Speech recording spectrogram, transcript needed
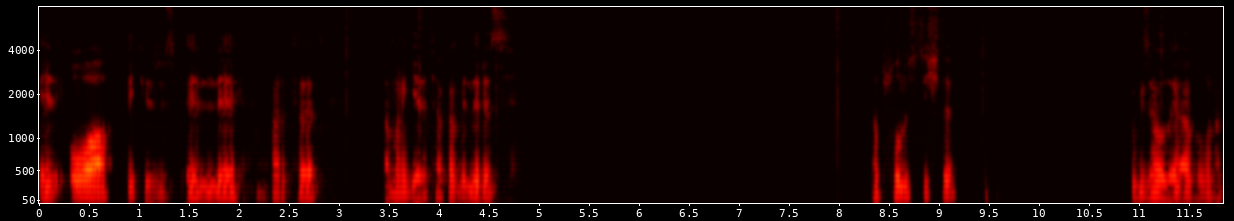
850, Oha. 850 artı. Tamamını geri takabiliriz. Absolut işte. Çok güzel oluyor abi buna.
